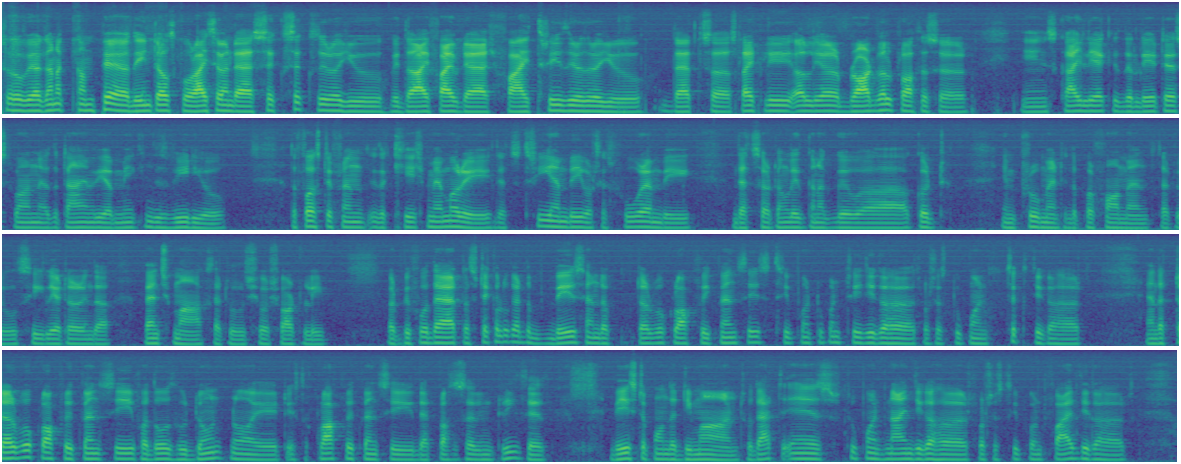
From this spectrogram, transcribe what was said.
So we are gonna compare the Intel Core i7-6600U with the i5-5300U. That's a slightly earlier Broadwell processor. In Skylake is the latest one at the time we are making this video. The first difference is the cache memory. That's 3 MB versus 4 MB. That certainly is gonna give a good improvement in the performance that we will see later in the benchmarks that we will show shortly but before that let's take a look at the base and the turbo clock frequencies 3.2.3 gigahertz versus 2.6 gigahertz. And the turbo clock frequency for those who don't know it is the clock frequency that processor increases based upon the demand. So that is 2.9 gigahertz versus 3.5 gigahertz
